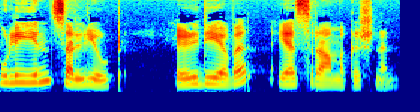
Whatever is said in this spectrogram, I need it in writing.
புலியின் சல்யூட். எழுதியவர் எஸ் ராமகிருஷ்ணன்.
